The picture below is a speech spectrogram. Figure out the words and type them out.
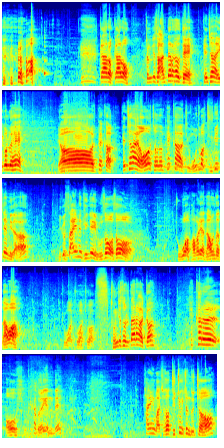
깔어 깔어 정지서 안 따라가도 돼. 괜찮아 이걸로 해. 야 페카 괜찮아요. 저는 페카 지금 오두막 두 개째입니다. 이거 쌓이면 굉장히 무서워서 좋아 바바리아 나온다 나와. 좋아 좋아 좋아. 정지서를 따라갈까? 페카를 어우 이거 페카 넣어야겠는데? 타이밍 맞춰서 뒤쪽에 좀 늦춰.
